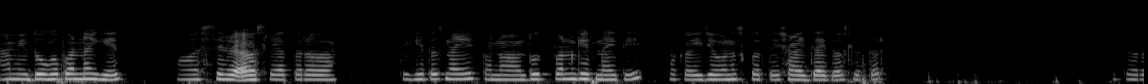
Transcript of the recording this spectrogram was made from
आम्ही दोघं पण नाही घेत. स्त्रिया स्त्रिया तर ते ती घेतच नाही पण दूध पण घेत नाही ती. सकाळी जेवणच करते शाळेत जायचं असलं तर. तर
